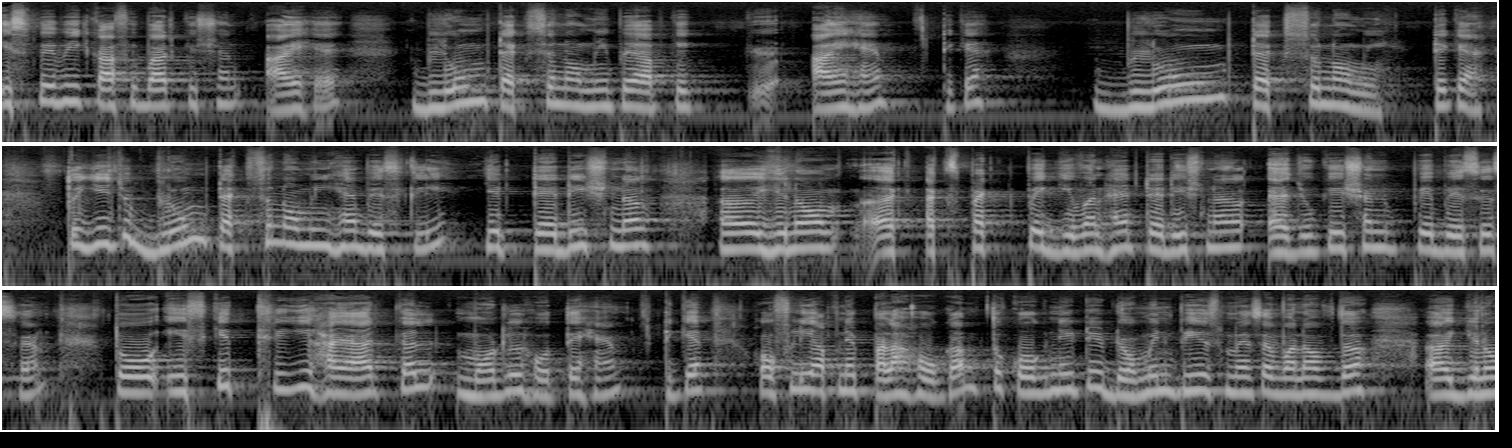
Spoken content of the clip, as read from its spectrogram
इस पर भी काफ़ी बार क्वेश्चन आए हैं। ब्लूम टेक्सोनॉमी पे आपके आए हैं ठीक है? ब्लूम टेक्सोनॉमी, ठीक है? तो ये जो ब्लूम टेक्सोनोमी है बेसिकली ये ट्रेडिशनल यू नो एक्सपेक्ट पे गिवन है ट्रेडिशनल एजुकेशन पे बेसिस है। तो इसके थ्री हायरकल मॉडल होते हैं, ठीक है? होपफुली आपने पढ़ा होगा। तो कोग्नेटिव डोमिन भी इसमें से one of the you know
